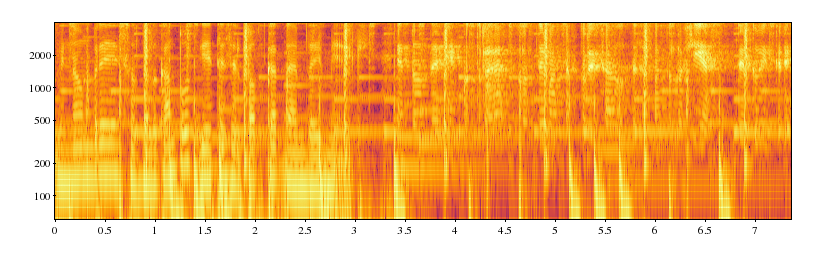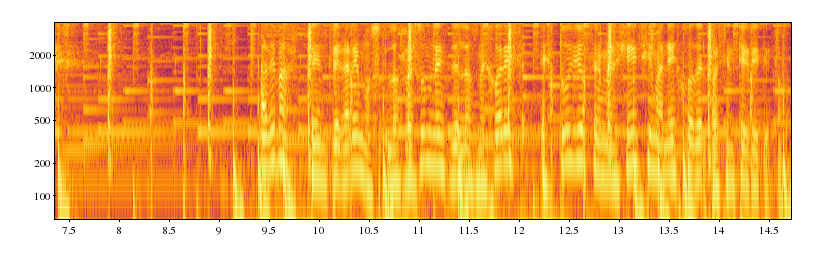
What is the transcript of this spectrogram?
mi nombre es Osvaldo Campos y este es el podcast de MD Medic. en donde encontrarás los temas actualizados de las patologías de tu interés. Además, te entregaremos los resúmenes de los mejores estudios de emergencia y manejo del paciente crítico.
